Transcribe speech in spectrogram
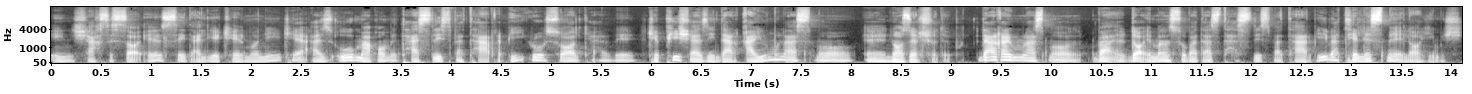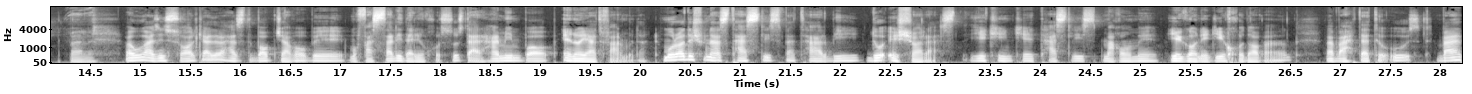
این شخص سائل سید علی کرمانی که از او مقام تسلیس و تربیع رو سوال کرده که پیش از این در قیوم الاسما نازل شده بود. در قیوم الاسما ب- دائما صحبت از تسلیس و تربیع و تلسم الهی میشه. بله. و او از این سوال کرده و حضرت باب جواب مفصلی در این خصوص در همین باب عنایت فرمودند. مرادشون از تسلیس و تربیع دو اشاره است. یکی اینکه تسلیس مقام یگانگی خداوند و وحدت اوست و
